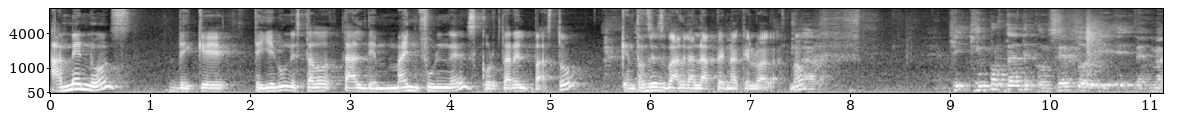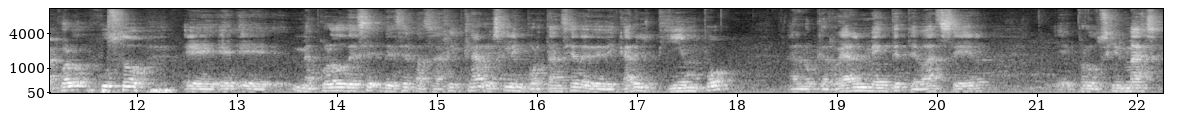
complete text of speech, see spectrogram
A menos de que te lleve un estado tal de mindfulness cortar el pasto que entonces valga la pena que lo hagas, ¿no? Claro. Qué, importante concepto. eh, me acuerdo justo, eh, eh, me acuerdo de ese, de ese pasaje. Claro, es que la importancia de dedicar el tiempo a lo que realmente te va a hacer eh, producir más.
